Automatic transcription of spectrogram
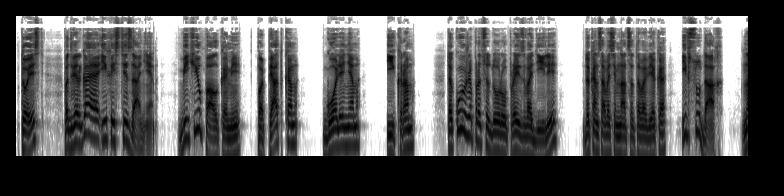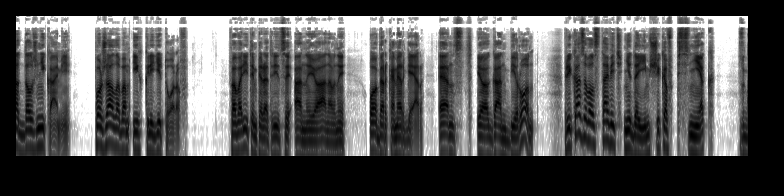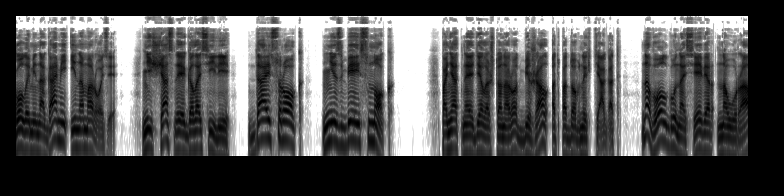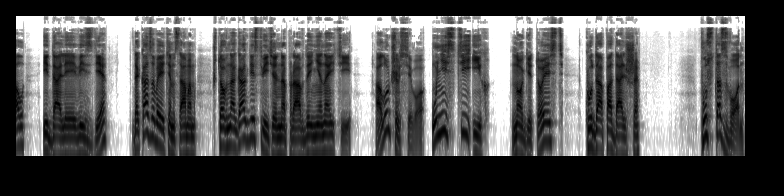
то есть подвергая их истязаниям, битью палками, по пяткам, голеням, икрам. Такую же процедуру производили до конца XVIII века и в судах над должниками по жалобам их кредиторов. Фаворит императрицы Анны Иоанновны Оберкамергер Эрнст Иоганн Бирон приказывал ставить недоимщиков в снег с голыми ногами и на морозе. Несчастные голосили Дай срок, не сбей с ног. Понятное дело, что народ бежал от подобных тягот. На Волгу, на север, на Урал и далее везде, доказывая тем самым, что в ногах действительно правды не найти, а лучше всего унести их, ноги то есть, куда подальше. Пустозвон.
